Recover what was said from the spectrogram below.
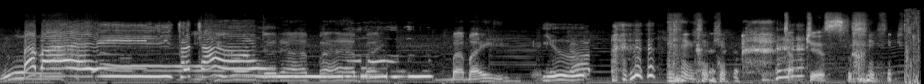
Bye bye ciao ciao. Bye-bye. yuk Capcus. Thank you for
